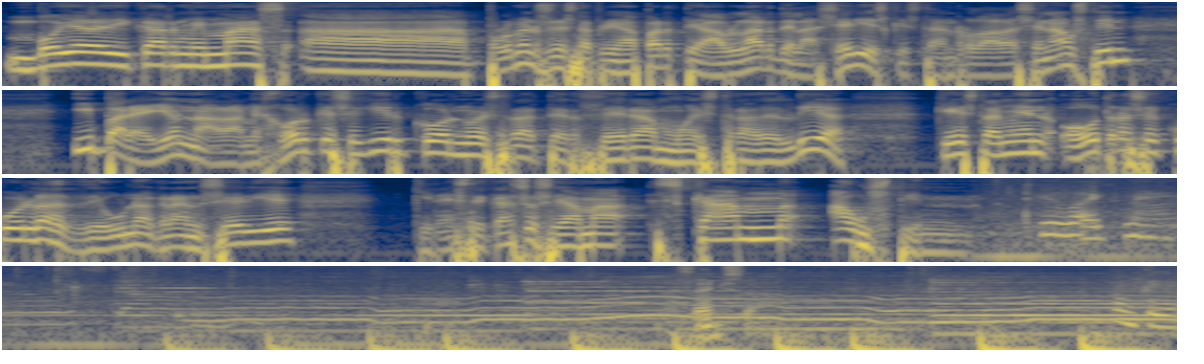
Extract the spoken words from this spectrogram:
voy a dedicarme más a, por lo menos en esta primera parte, a hablar de las series que están rodadas en Austin y para ello nada mejor que seguir con nuestra tercera muestra del día, que es también otra secuela de una gran serie que en este caso se llama Scam Austin. Do you like me? I think so. Don't be a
